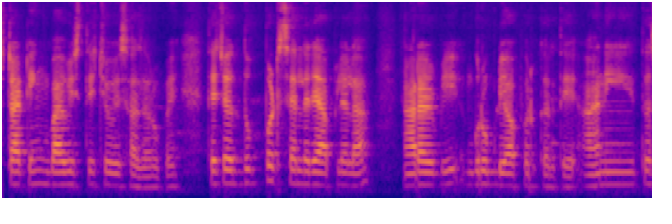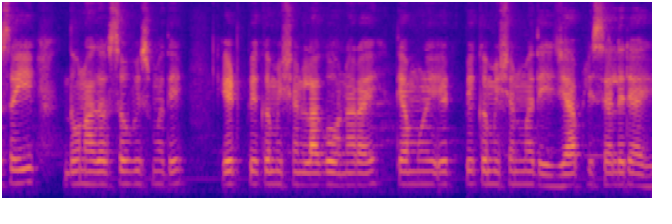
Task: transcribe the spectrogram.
स्टार्टिंग बावीस ते चोवीस हजार रुपये. त्याच्यात दुप्पट सॅलरी आपल्याला R R B group D offer करते. आणि तसंही दोन हजार सव्वीसमध्ये एट पे कमिशन लागू होणार आहे. त्यामुळे एट पे कमिशनमध्ये जी आपली सॅलरी आहे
